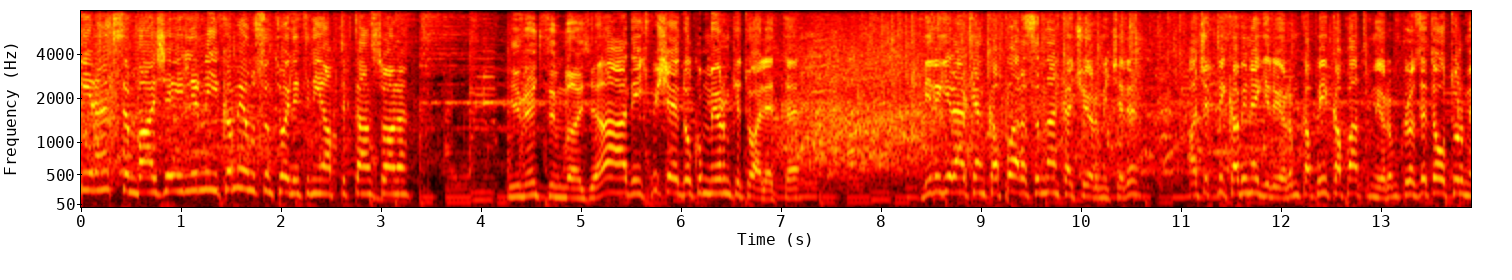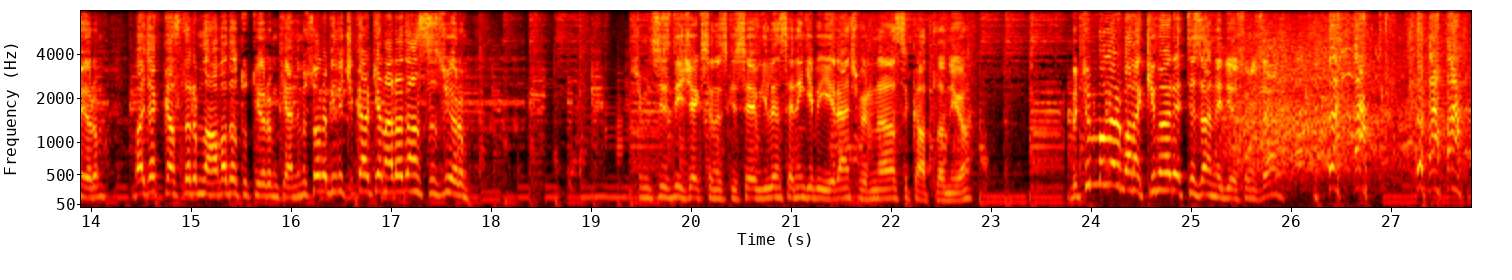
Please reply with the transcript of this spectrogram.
İğrençsin Bayce. Ellerini yıkamıyor musun tuvaletini yaptıktan sonra? İğrençsin Bayce. Hadi hiçbir şeye dokunmuyorum ki tuvalette. Biri girerken kapı arasından kaçıyorum içeri. Açık bir kabine giriyorum. Kapıyı kapatmıyorum. Klozete oturmuyorum. Bacak kaslarımla havada tutuyorum kendimi. Sonra biri çıkarken aradan sızıyorum. Şimdi siz diyeceksiniz ki sevgilin senin gibi iğrenç birine nasıl katlanıyor? Bütün bunları bana kim öğretti zannediyorsunuz ha?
